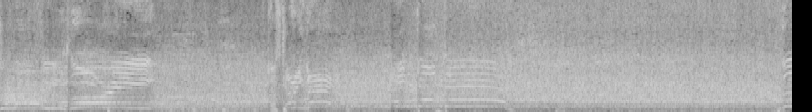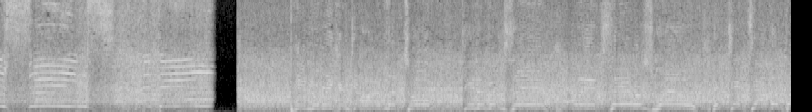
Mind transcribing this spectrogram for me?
Jamarra. Glory. Just coming back. And got there. The Saints and the Pendlebury can go over the top. Ginnivan's there. Elliott's there as well. It kicked out the back.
